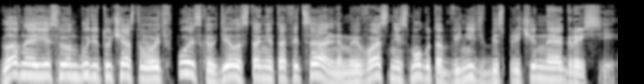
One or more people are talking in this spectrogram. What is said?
Главное, если он будет участвовать в поисках, дело станет официальным, и вас не смогут обвинить в беспричинной агрессии.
